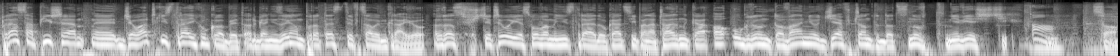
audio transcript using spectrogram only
Prasa pisze, yy, działaczki strajku kobiet organizują protesty w całym kraju. Rozwścieczyły je słowa ministra edukacji pana Czarnka o ugruntowaniu dziewcząt do cnót niewieścich. O, Co?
